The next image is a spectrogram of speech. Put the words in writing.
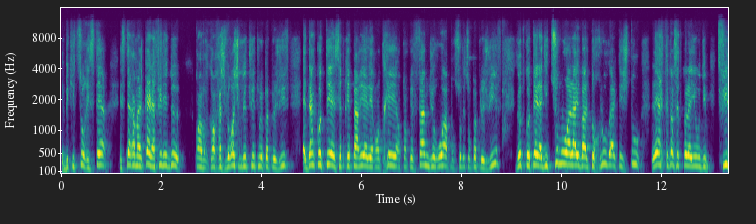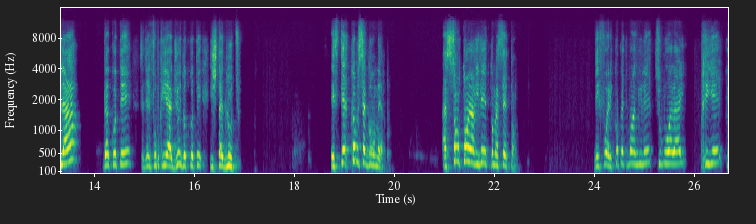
Mais Bekitsour, Esther, Esther Amalka, elle a fait les deux. Quand, quand voulait tuer tout le peuple juif, d'un côté, elle s'est préparée, elle est rentrée en tant que femme du roi pour sauver son peuple juif. De l'autre côté, elle a dit Tsumu alay val tochlu val teshtu, l'air que dans cette kola yehudim. Tfila, d'un côté, c'est-à-dire qu'il faut prier à Dieu, et de l'autre côté, Ishtadlut. Esther, comme sa grand-mère, à 100 ans, est arrivée comme à 7 ans. Des fois, elle est complètement annulée, Tsumu alay, prier que,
